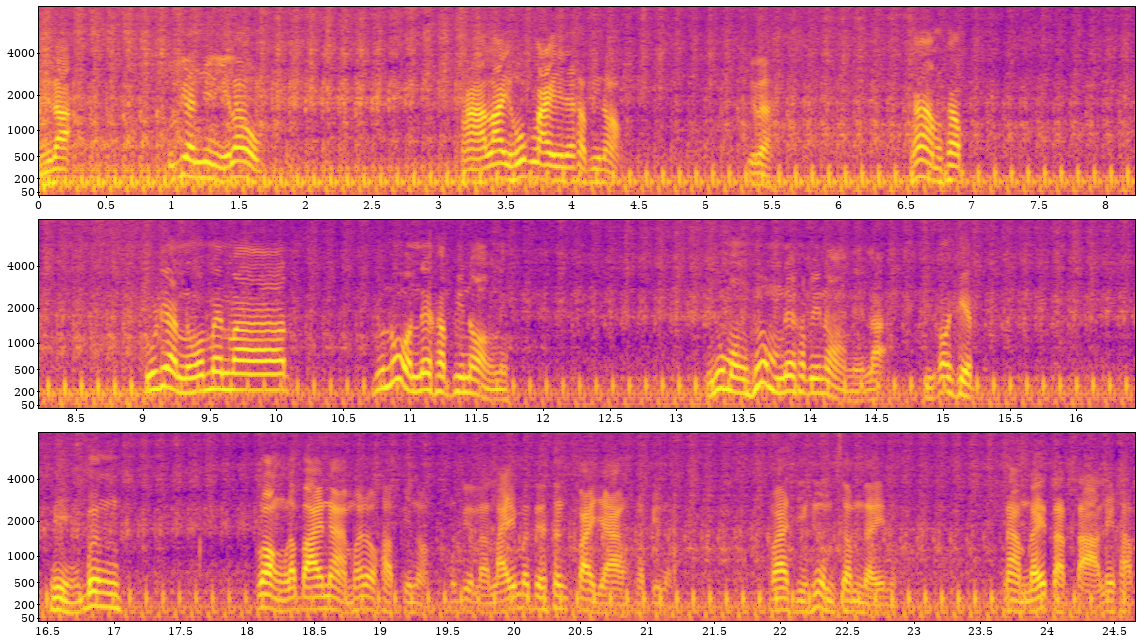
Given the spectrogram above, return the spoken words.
นี่ละทุเรียนอยู่นี่เราหาไร่หกไร่เลยครับพี่น้องนี่แหละงามครับทุเรียนว่าแม่นว่าอยู่โน่นเลยครับพี่น้องนี่อยู่มองหึ่มเลยครับพี่น้องนี่ละที่เขาเห็ดนี่เบิ้งร่องระบายน้ำให้เราครับพี่น้องบางทีละไหลมาเต็มทั้งปลายยางครับพี่น้องว่าจีหึ่มซ้ำไหนนี่น้ำไหลตัดตาเลยครับ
